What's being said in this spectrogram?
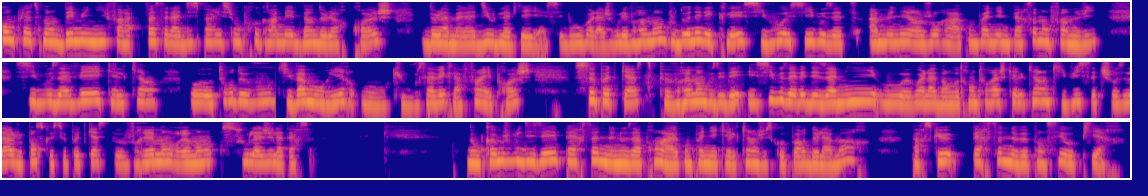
complètement démunis face à la disparition programmée d'un de leurs proches, de la maladie ou de la vieillesse. Et donc voilà, je voulais vraiment vous donner les clés si vous aussi vous êtes amené un jour à accompagner une personne en fin de vie, si vous avez quelqu'un autour de vous qui va mourir ou que vous savez que la fin est proche, ce podcast peut vraiment vous aider. Et si vous avez des amis ou euh, voilà dans votre entourage quelqu'un qui vit cette chose-là, je pense que ce podcast peut vraiment vraiment soulager la personne. Donc comme je vous le disais, personne ne nous apprend à accompagner quelqu'un jusqu'aux portes de la mort parce que personne ne veut penser au pire.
